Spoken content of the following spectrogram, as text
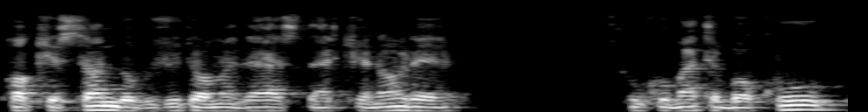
پاکستان به وجود آمده است در کنار حکومت باکو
